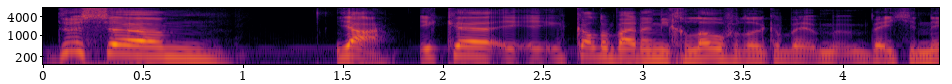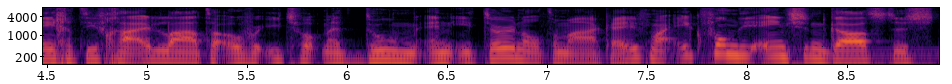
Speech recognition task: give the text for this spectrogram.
Dus. Um, ja, ik, uh, ik, kan er bijna niet geloven dat ik een, be een, beetje negatief ga uitlaten over iets wat met Doom en Eternal te maken heeft. Maar ik vond die Ancient Gods dus.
